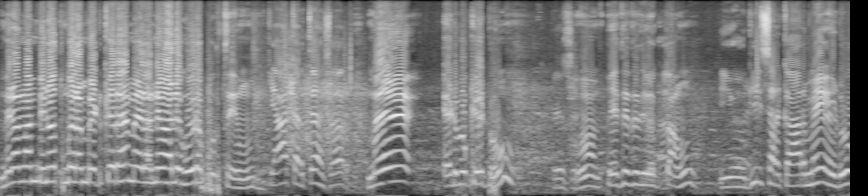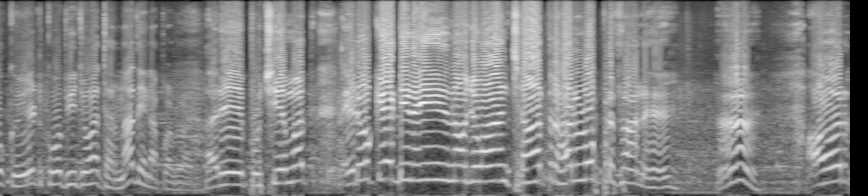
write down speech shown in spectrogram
मेरा नाम विनोद कुमार अंबेडकर है। मैं रहने वाले गोरखपुर से हूँ। क्या करते हैं सर? मैं एडवोकेट हूँ। हाँ पैसे से अधिवक्ता हूँ। योगी सरकार में एडवोकेट को भी जो है धरना देना पड़ रहा है। अरे पूछिए मत। एडवोकेट ही नहीं नौजवान छात्र हर लोग परेशान हैं। हाँ और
